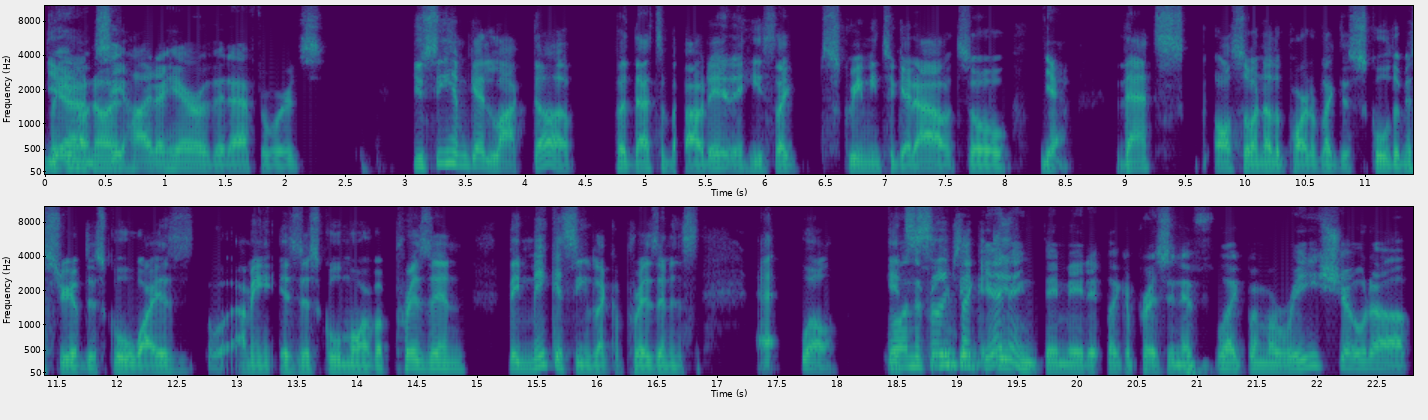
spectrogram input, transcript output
but you don't no, see hide a hair of it afterwards you see him get locked up, but that's about it. And he's like screaming to get out. So Yeah. that's also another part of like the school, the mystery of the school. Why is I mean, is this school more of a prison? They make it seem like a prison, and uh, well, well it in the very seems like it- beginning they made it like a prison if like when marie showed up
